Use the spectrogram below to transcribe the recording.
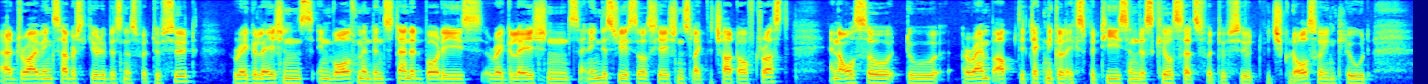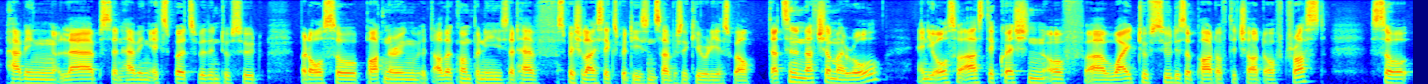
uh, driving cybersecurity business for TÜV regulations, involvement in standard bodies, regulations, and industry associations like the Charter of Trust, and also to ramp up the technical expertise and the skill sets for TÜV which could also include having labs and having experts within TÜV but also partnering with other companies that have specialized expertise in cybersecurity as well. That's in a nutshell my role. And you also asked the question of uh, why TÜV is a part of the Charter of Trust. So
